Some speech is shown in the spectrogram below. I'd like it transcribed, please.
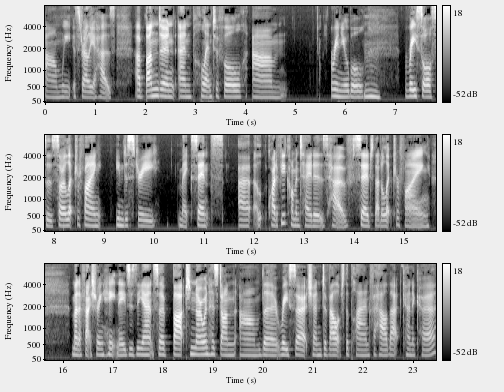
um, we Australia has abundant and plentiful um, renewable resources. So electrifying industry makes sense. Uh, quite a few commentators have said that electrifying manufacturing heat needs is the answer, but no one has done um, the research and developed the plan for how that can occur.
